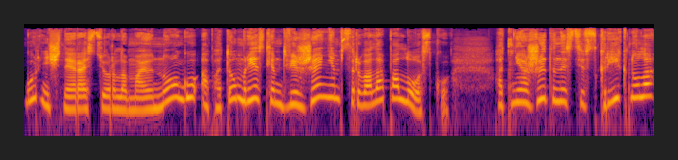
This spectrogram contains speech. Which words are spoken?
горничная растерла мою ногу, а потом резким движением сорвала полоску. От неожиданности вскрикнула,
